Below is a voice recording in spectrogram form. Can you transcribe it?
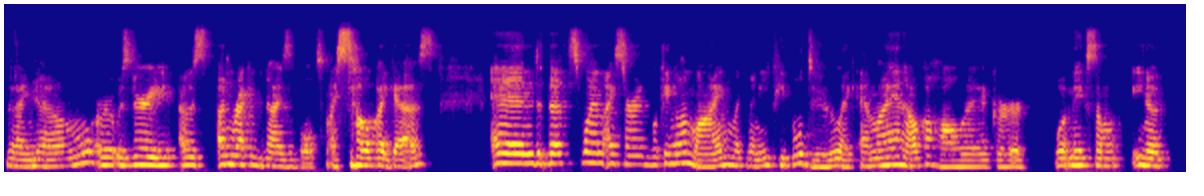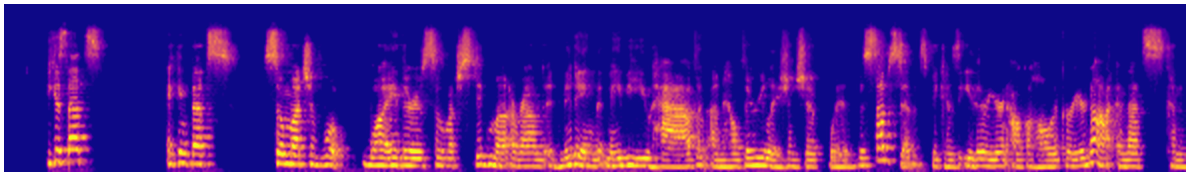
that I know, or it was very, I was unrecognizable to myself, I guess. And that's when I started looking online, like many people do, like, am I an alcoholic or what makes some, you know, because that's, I think that's so much of what why there's so much stigma around admitting that maybe you have an unhealthy relationship with the substance because either you're an alcoholic or you're not. And that's kind of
